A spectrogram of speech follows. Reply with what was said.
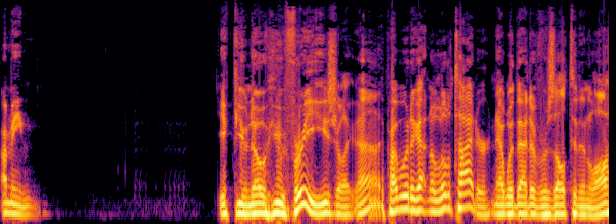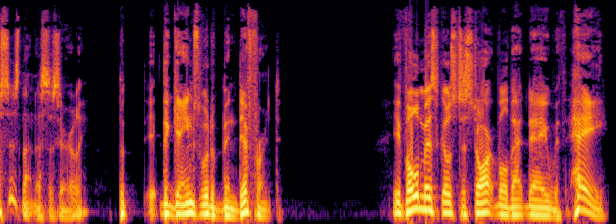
I mean, if you know Hugh Freeze, you're like, ah, they probably would have gotten a little tighter. Now, would that have resulted in losses? Not necessarily, but it, the games would have been different. If Ole Miss goes to Starkville that day with, hey,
